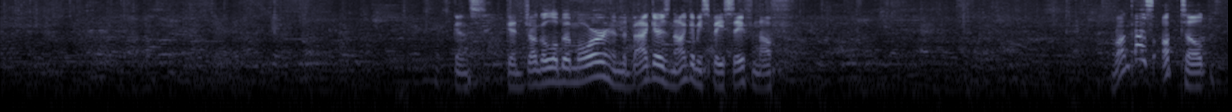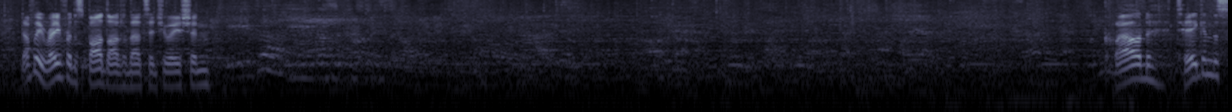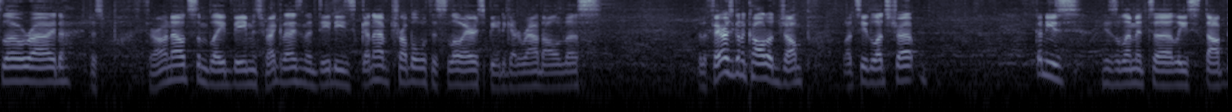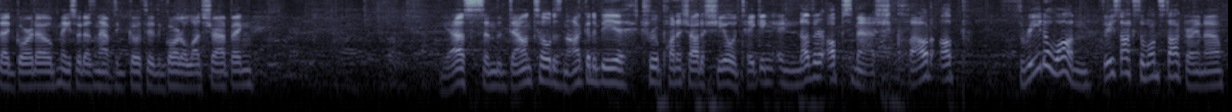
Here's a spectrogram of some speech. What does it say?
Gonna get juggle a little bit more, and the back air is not gonna be space safe enough. Run pass up tilt. Definitely ready for the spot dodge in that situation. Cloud taking the slow ride, just throwing out some blade beams, recognizing that DD's gonna have trouble with his slow airspeed to get around all of this. But the fair is gonna call it a jump. Let's see the ledge trap. Gonna use his limit to at least stop that Gordo, make so it doesn't have to go through the Gordo ledge trapping. Yes, and the down tilt is not to be a true punish out of shield, taking another up smash. Cloud up three to one, three stocks to one stock right now.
